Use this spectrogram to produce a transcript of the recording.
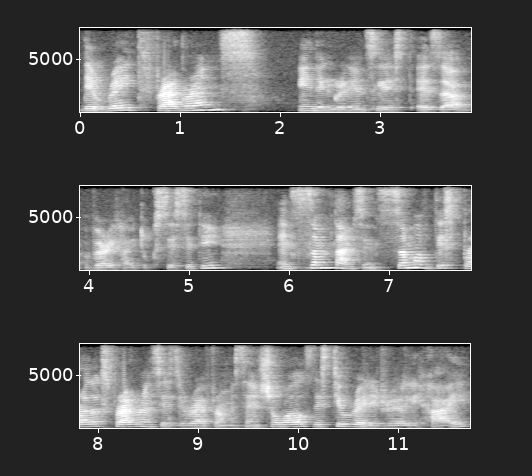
they rate fragrance in the ingredients list as a very high toxicity and sometimes in some of these products fragrances derived from essential oils. They still rated really high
